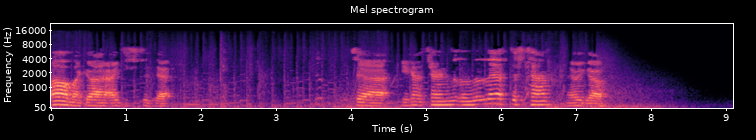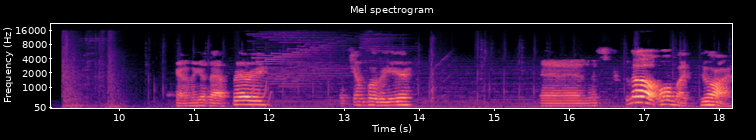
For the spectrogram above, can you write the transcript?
Oh my god, I just did that. So, uh, you're gonna turn left this time. There we go. Okay, let me get that fairy. Let's jump over here. And let's... No! Oh my god.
